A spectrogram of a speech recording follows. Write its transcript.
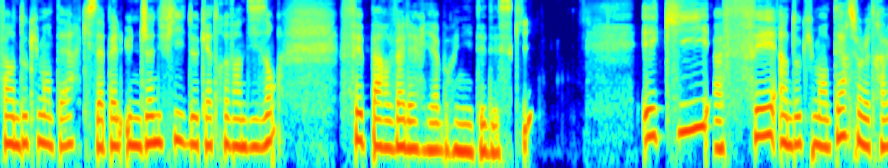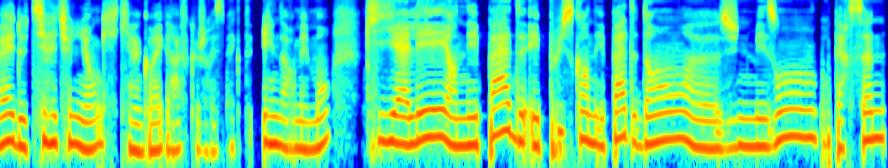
enfin un documentaire qui s'appelle Une jeune fille de 90 ans, fait par Valeria Bruni Tedeschi et qui a fait un documentaire sur le travail de Thierry Chun qui est un chorégraphe que je respecte énormément, qui allé en EHPAD et plus qu'en EHPAD dans euh, une maison pour personnes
